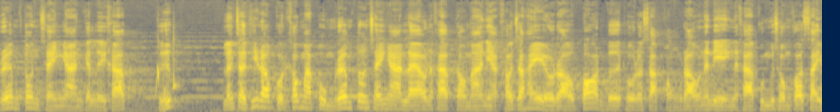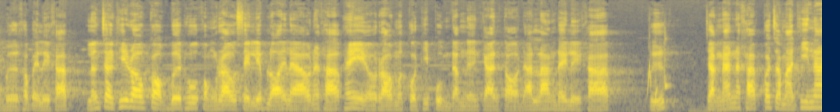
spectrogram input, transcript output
เริ่มต้นใช้งานกันเลยครับปึ๊บ หลังจากที่เรากดเข้ามาปุ่มเริ่มต้นใช้งานแล้วนะครับ ต่อมาเนี่ยเขาจะให้เราป้อนเบอร์โทรศัพท์ของเรานั่นเองนะครับ คุณผู้ชมก็ใส่เบอร์เข้าไปเลยครับ หลังจากที่เรากรอกเบอร์โทรของเราเสร็จเรียบร้อยแล้วนะครับ ให้เรามากดที่ปุ่มดำเนินการต่อด้านล่างได้เลยครับปึ๊บจากนั้นนะครับก็จะมาที่หน้า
